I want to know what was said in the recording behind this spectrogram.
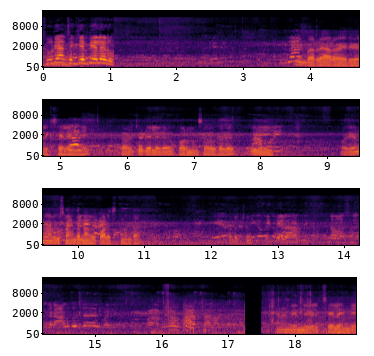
స్టూడియో చెక్ చెప్పలేరు ఈ బర్రె అరవై ఐదు వేలకి సేల్ అయింది. చూడొచ్చు డెలివరీ ఫోర్ మంత్స్ అవుతుంది. ఇది ఉదయం నాలుగు సాయంత్రం నాలుగు పాలు ఇస్తుందంట చూడొచ్చు ఎనభై ఎనిమిది వేలకు సేల్ అయింది.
